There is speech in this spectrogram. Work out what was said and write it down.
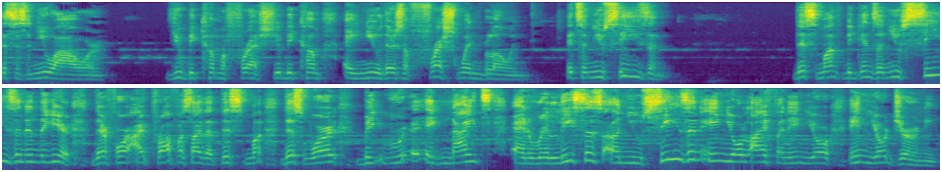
This is a new hour. You become afresh. You become a new. There's a fresh wind blowing. It's a new season. This month begins a new season in the year. Therefore, I prophesy that this this word be, re, ignites and releases a new season in your life and in your in your journey.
